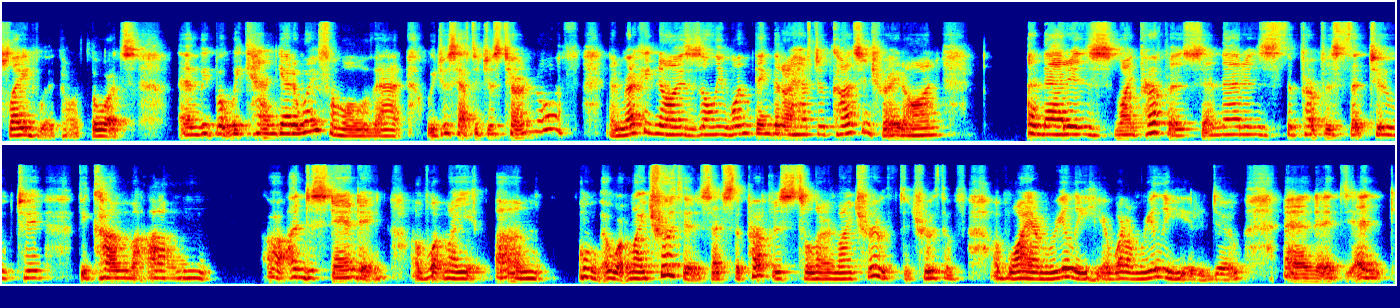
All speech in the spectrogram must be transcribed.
played with our thoughts. And we but we can get away from all of that. We just have to just turn it off and recognize there's only one thing that i have to concentrate on and that is my purpose and that is the purpose that to to become um, uh, understanding of what my um, what my truth is. That's the purpose to learn my truth the truth of of why i'm really here what i'm really here to do. And it and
